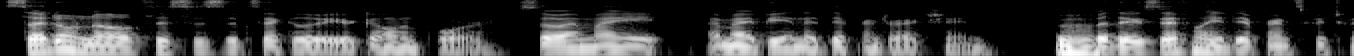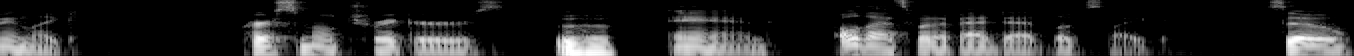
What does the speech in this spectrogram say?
So I don't know if this is exactly what you're going for. So I might, I might be in a different direction. Mhm. But there's definitely a difference between like personal triggers hmm and oh, that's what a bad dad looks like. So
